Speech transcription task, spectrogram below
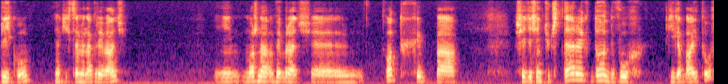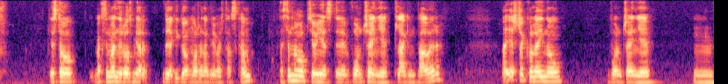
pliku, jaki chcemy nagrywać. I można wybrać e, od chyba 64 do 2 GB. Jest to maksymalny rozmiar, do jakiego może nagrywać Tascam. Następną opcją jest y, włączenie plugin power, a jeszcze kolejną włączenie mm,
